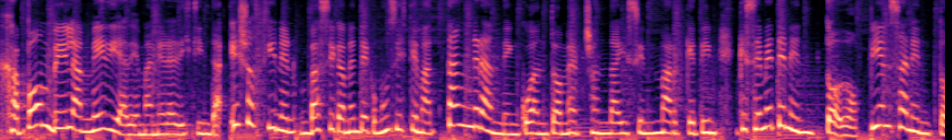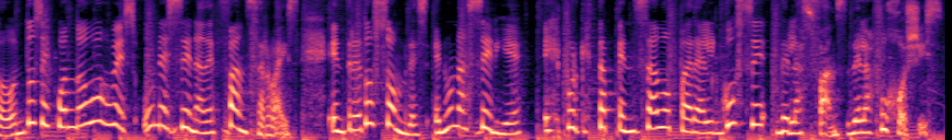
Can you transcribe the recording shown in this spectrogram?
Japón ve la media de manera distinta. Ellos tienen básicamente como un sistema tan grande en cuanto a merchandising, marketing, que se meten en todo, piensan en todo. Entonces, cuando vos ves una escena de fanservice entre dos hombres en una serie, es porque está pensado para el goce de las fans, de las fujoshis.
